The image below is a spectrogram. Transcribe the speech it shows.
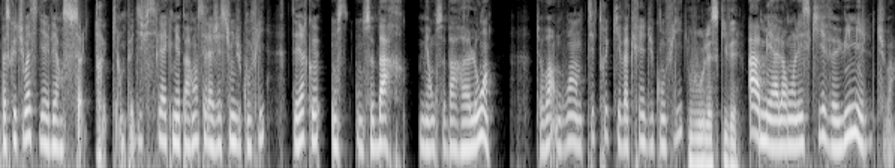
Parce que tu vois, s'il y avait un seul truc un peu difficile avec mes parents, c'est la gestion du conflit. C'est-à-dire qu'on on se barre, mais on se barre loin. Tu vois, on voit un petit truc qui va créer du conflit. Vous l'esquivez. Ah, mais alors on l'esquive 8000, tu vois.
